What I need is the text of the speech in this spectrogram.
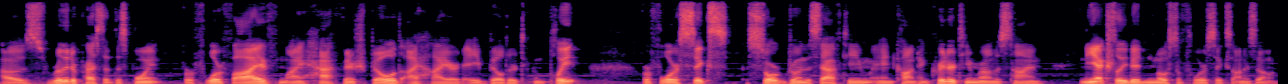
I was really depressed at this point. For floor 5, my half-finished build, I hired a builder to complete. For floor 6, Sorp joined the staff team and content creator team around this time, and he actually did most of floor 6 on his own.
